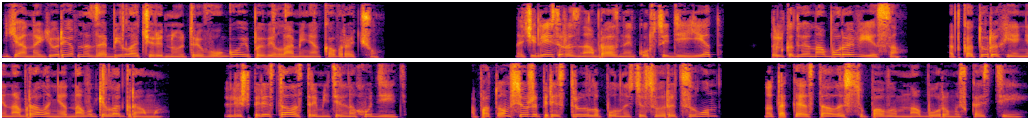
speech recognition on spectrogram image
Яна Юрьевна забила очередную тревогу и повела меня к врачу. Начались разнообразные курсы диет, только для набора веса, от которых я не набрала ни одного килограмма. Лишь перестала стремительно худеть. А потом все же перестроила полностью свой рацион, но так и осталась с суповым набором из костей.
